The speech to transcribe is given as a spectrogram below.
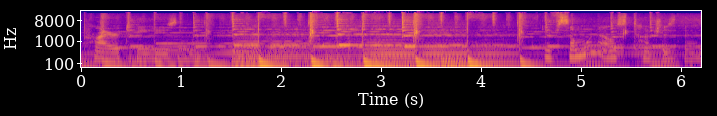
prior to using them. If someone else touches them,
